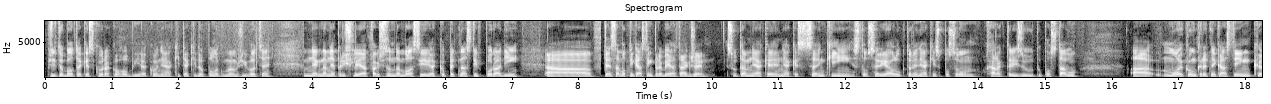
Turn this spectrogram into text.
vždy to bolo také skôr ako hobby, ako nejaký taký doplnok v mojom živote. Nejak na mňa prišli a fakt, že som tam bol asi ako 15. v poradí a ten samotný casting prebieha tak, že sú tam nejaké, nejaké scénky z toho seriálu, ktoré nejakým spôsobom charakterizujú tú postavu A môj konkrétne casting eh,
